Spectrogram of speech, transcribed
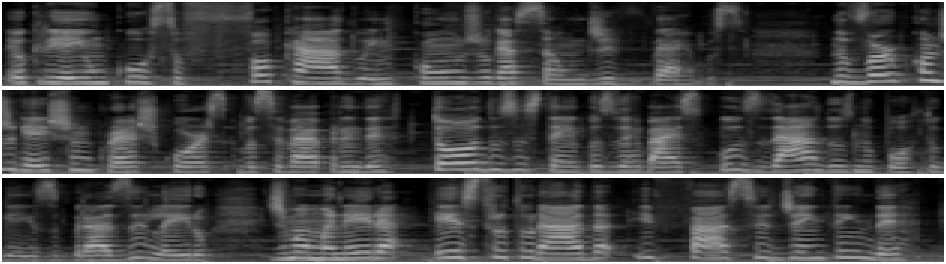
eu criei um curso focado em conjugação de verbos. No Verb Conjugation Crash Course, você vai aprender todos os tempos verbais usados no português brasileiro de uma maneira estruturada e fácil de entender.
